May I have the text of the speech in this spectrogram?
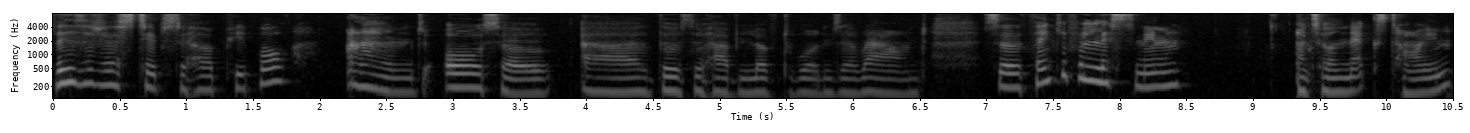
these are just tips to help people and also uh, those who have loved ones around. So thank you for listening. Until next time.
